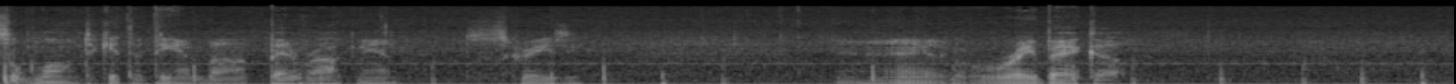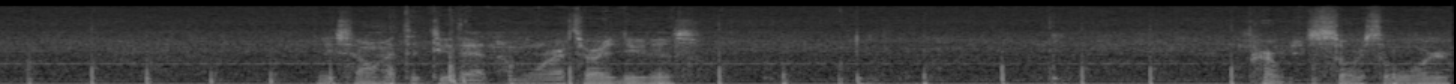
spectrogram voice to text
so long to get the damn uh, bedrock, man. This is crazy. I gotta go right back up. At least I don't have to do that no more after I do this. Permanent source of water.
